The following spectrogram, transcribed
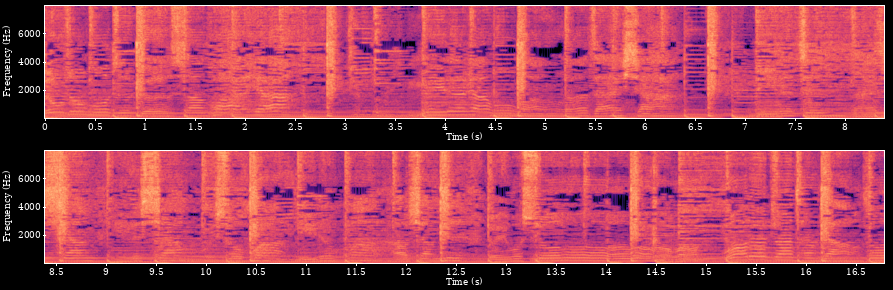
手中握着格桑花呀美得让我忘了摘下。你的真带着香你的香会说话你的话好像只对我说。我的专长叫做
